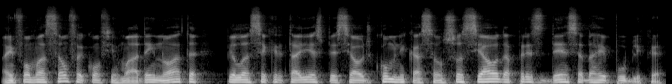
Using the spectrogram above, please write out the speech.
A informação foi confirmada em nota pela Secretaria Especial de Comunicação Social da Presidência da República.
